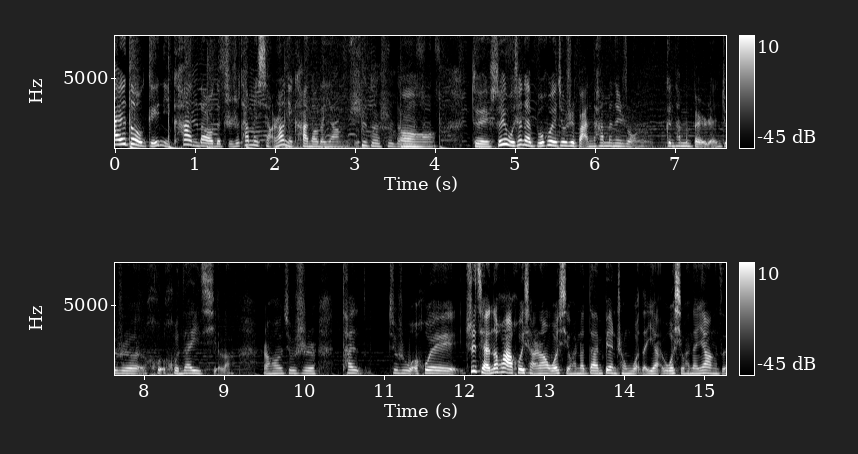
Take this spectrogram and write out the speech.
爱豆给你看到的，只是他们想让你看到的样子。是的，是的，嗯，对，所以我现在不会就是把他们那种跟他们本人就是混混在一起了，然后就是他。就是我会之前的话会想让我喜欢的单变成我的样，我喜欢的样子，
